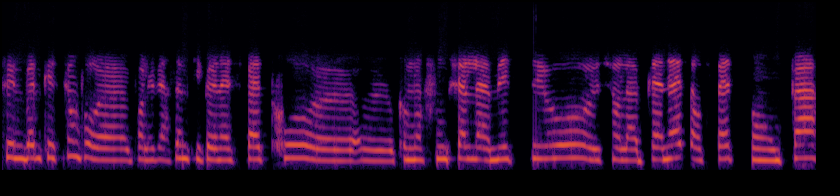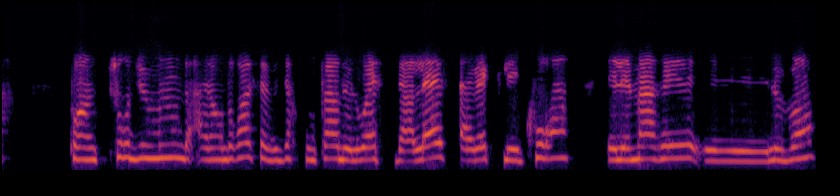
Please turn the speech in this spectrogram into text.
C'est une bonne question pour, euh, pour les personnes qui connaissent pas trop euh, comment fonctionne la météo sur la planète. En fait, quand on part pour un tour du monde à l'endroit, ça veut dire qu'on part de l'ouest vers l'est avec les courants et les marées et le vent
